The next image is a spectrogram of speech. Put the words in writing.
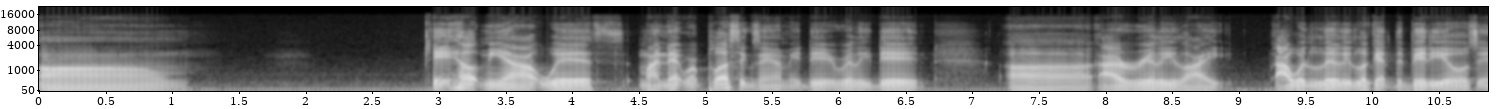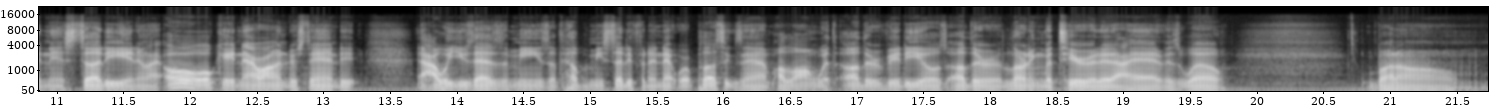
Um, it helped me out with my Network Plus exam. It did really did. Uh, I really like. I would literally look at the videos and then study and like, oh, okay, now I understand it. And I would use that as a means of helping me study for the Network Plus exam, along with other videos, other learning material that I have as well. But um,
